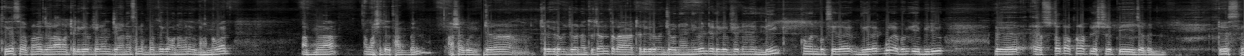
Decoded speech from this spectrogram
ঠিক আছে? আপনারা যারা আমার টেলিগ্রাম চ্যানেলে জয়েন আছেন, আপনাদেরকে অনেক অনেক ধন্যবাদ। আপনারা আমার সাথে থাকবেন, আশা করি। যারা টেলিগ্রামে জয়েন হতে চান, তারা টেলিগ্রামে জয়েন হয়ে নেবেন। টেলিগ্রাম চ্যানেলের লিঙ্ক কমেন্ট বক্সে দিয়ে রাখব এবং এই ভিডিও অ্যাপসটা তো আপনারা প্লে স্টোরে পেয়ে যাবেন, ঠিক আছে?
